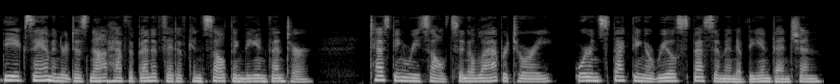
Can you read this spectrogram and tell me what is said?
The examiner does not have the benefit of consulting the inventor, testing results in a laboratory, or inspecting a real specimen of the invention.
